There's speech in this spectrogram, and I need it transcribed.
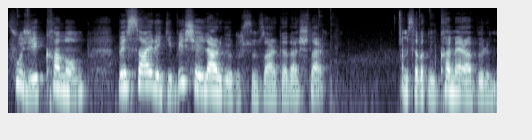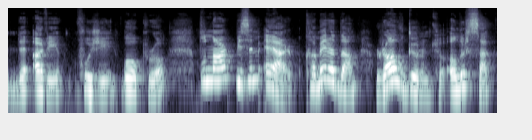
Fuji, Canon vesaire gibi şeyler görürsünüz arkadaşlar. Mesela bakın kamera bölümünde Arri, Fuji, GoPro. Bunlar bizim eğer kameradan RAW görüntü alırsak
